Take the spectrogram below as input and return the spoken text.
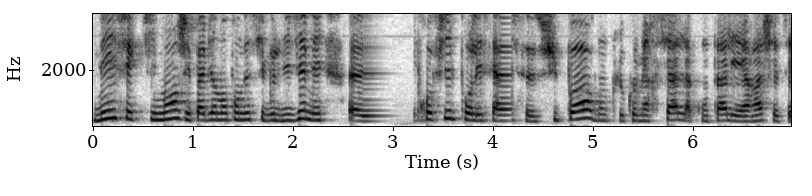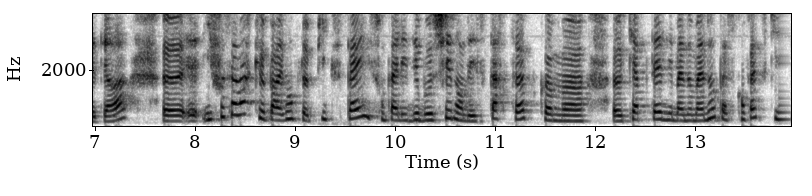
Mais effectivement, j'ai pas bien entendu si vous le disiez, mais euh, profils pour les services support, donc le commercial, la compta, les RH, etc. Euh, il faut savoir que par exemple PixPay sont allés débaucher dans des startups comme euh, euh, Captain et Mano Mano parce qu'en fait ce qui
